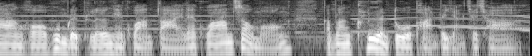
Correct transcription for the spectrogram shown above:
่างห่อหุ้มด้วยเพลิงแห่งความตายและความเศร้าหมองกำลังเคลื่อนตัวผ่านไปอย่างช้าๆ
